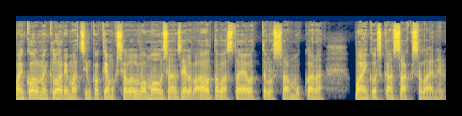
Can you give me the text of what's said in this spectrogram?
Vain kolmen kloorimatsin kokemuksella oleva Mousa on selvä altavastaaja ottelussa on mukana vain koska on saksalainen.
